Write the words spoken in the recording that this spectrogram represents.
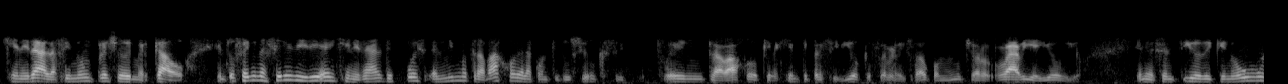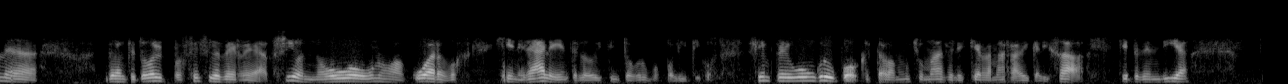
general, no un precio de mercado. Entonces hay una serie de ideas en general, después el mismo trabajo de la Constitución, que fue un trabajo que la gente percibió que fue realizado con mucha rabia y odio, en el sentido de que no hubo una, durante todo el proceso de redacción, no hubo unos acuerdos generales entre los distintos grupos políticos. Siempre hubo un grupo que estaba mucho más de la izquierda más radicalizada, que pretendía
